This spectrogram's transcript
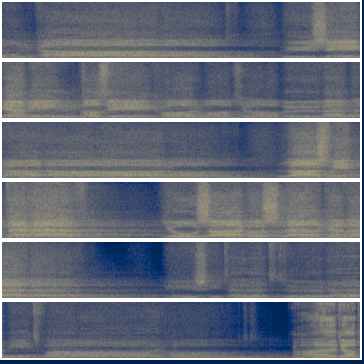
munkádat. Hűsége, mint az ég harmatja, bőven rád árad. Lásd, mit tehet, jóságos lelke Áldjad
